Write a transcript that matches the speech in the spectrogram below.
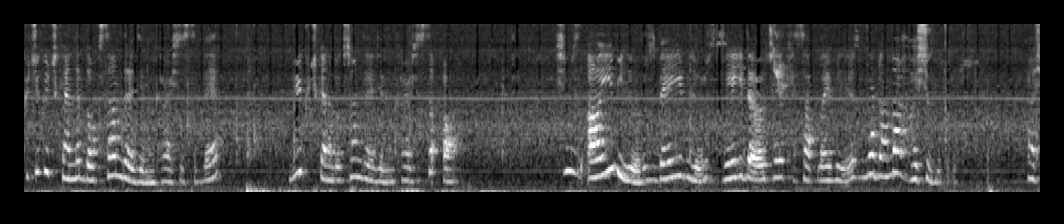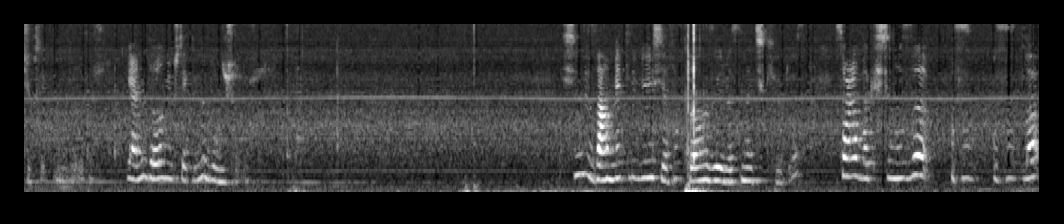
Küçük üçgende 90 derecenin karşısı B, büyük üçgende 90 derecenin karşısı A. Şimdi A'yı biliyoruz, B'yi biliyoruz, C'yi de ölçerek hesaplayabiliriz. Buradan da H'ı buluruz. H yüksekliğini buluruz. Yani dağın yüksekliğini bulmuş oluruz. Şimdi zahmetli bir iş yapıp dağın zirvesine çıkıyoruz. Sonra bakışımızı ufuk, ufukla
